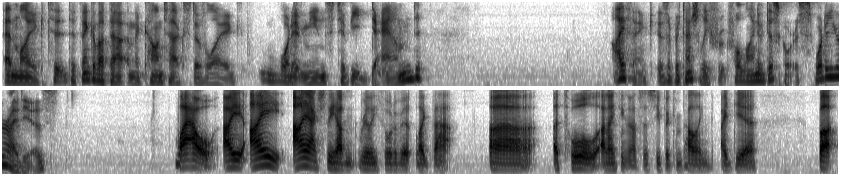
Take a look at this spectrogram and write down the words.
And like to to think about that in the context of like what it means to be damned I think, is a potentially fruitful line of discourse. What are your ideas? Wow, I I I actually hadn't really thought of it like that uh, at all, and I think that's a super compelling idea. But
